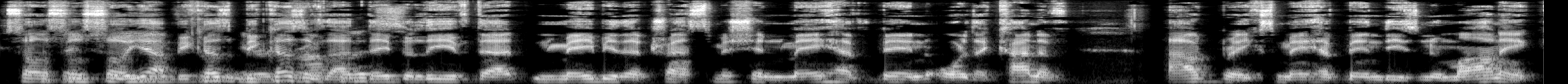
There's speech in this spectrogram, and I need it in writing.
So, so, so, yeah, because because of that, they believe that maybe the transmission may have been, or the kind of outbreaks may have been these pneumonic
